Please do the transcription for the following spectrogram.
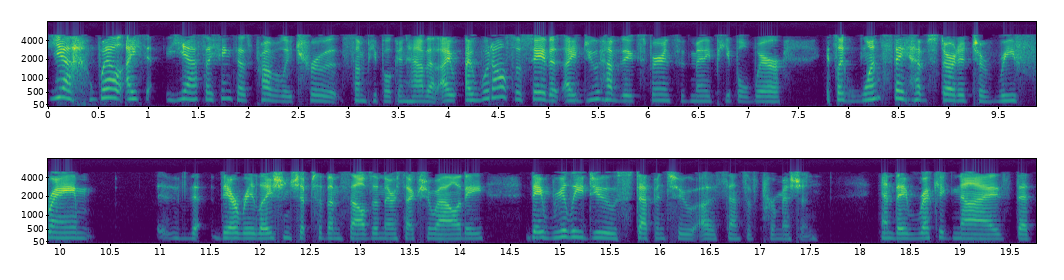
Yeah, well, I th- yes, I think that's probably true that some people can have that. I I would also say that I do have the experience with many people where it's like once they have started to reframe th- their relationship to themselves and their sexuality, they really do step into a sense of permission. And they recognize that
